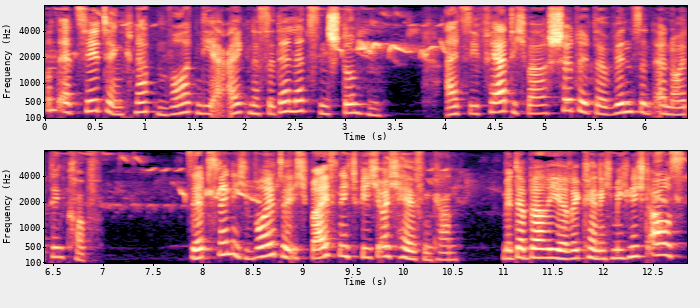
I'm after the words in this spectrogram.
und erzählte in knappen Worten die Ereignisse der letzten Stunden. Als sie fertig war, schüttelte Vincent erneut den Kopf. Selbst wenn ich wollte, ich weiß nicht, wie ich euch helfen kann. Mit der Barriere kenne ich mich nicht aus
